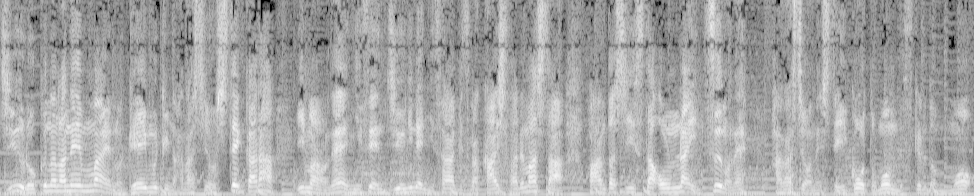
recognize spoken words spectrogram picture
16、7年前のゲーム機の話をしてから、今のね、2012年にサービスが開始されました、ファンタシースターオンライン2のね、話をね、していこうと思うんですけれども、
